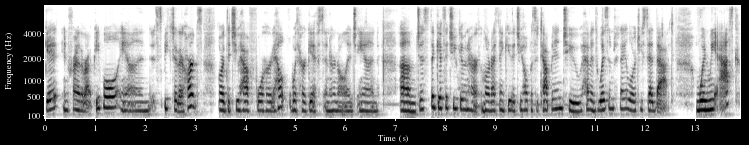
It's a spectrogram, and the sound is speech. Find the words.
get in front of the right people and speak to their hearts, Lord, that you have for her to help with her gifts and her knowledge and um, just the gift that you've given her. And Lord, I thank you that you help us to tap into heaven's wisdom today. Lord, you said that when we ask,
